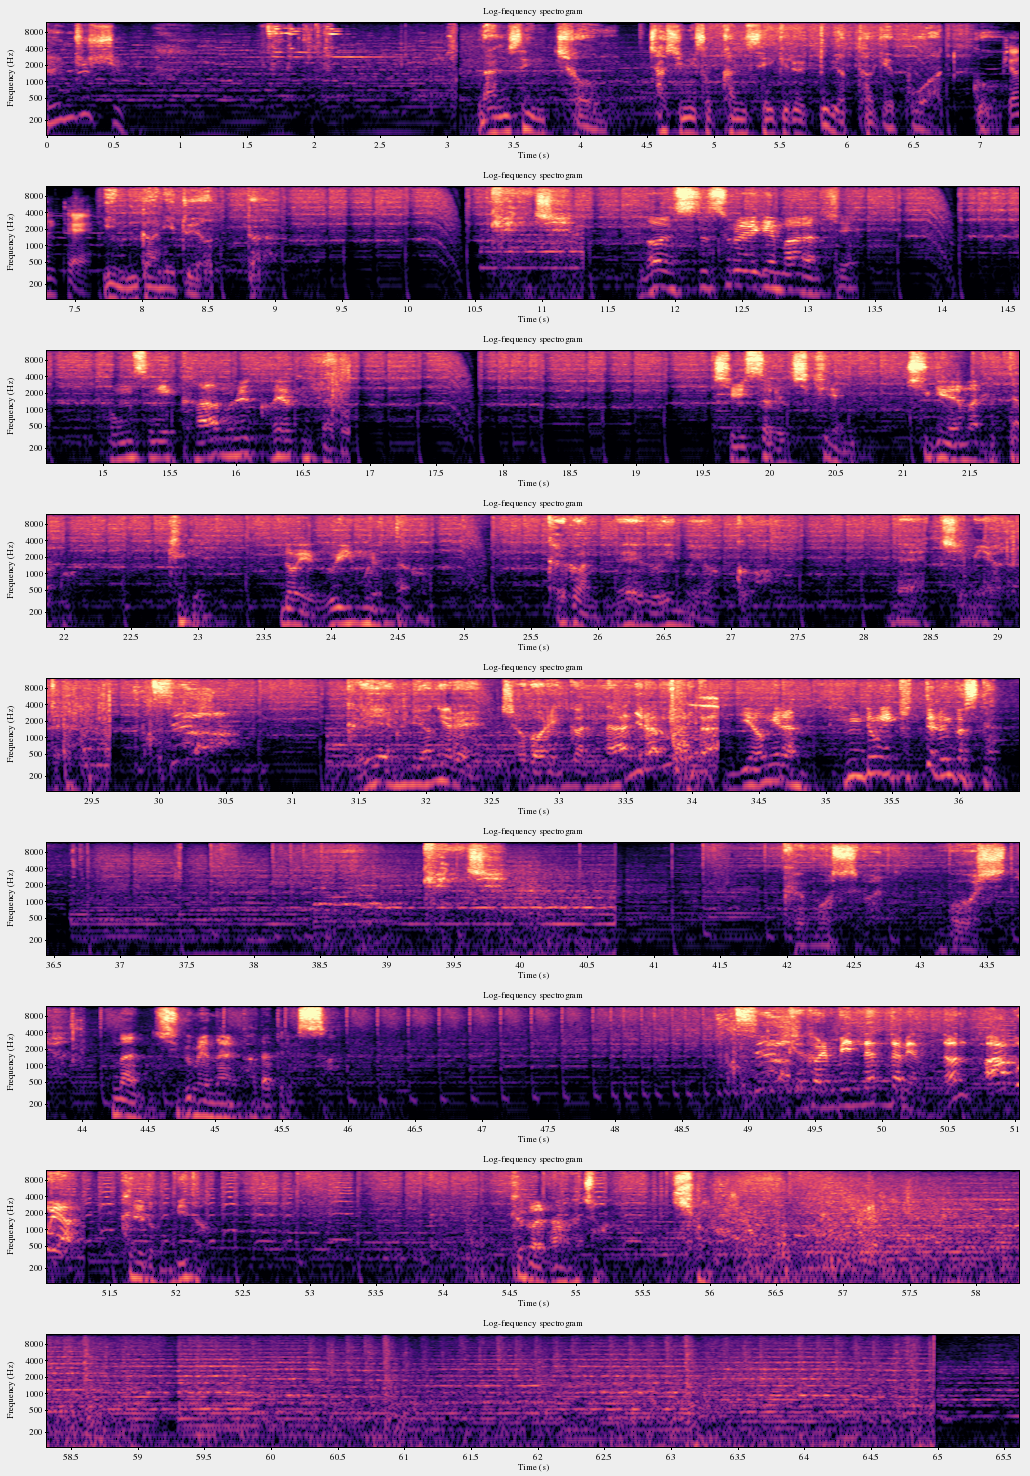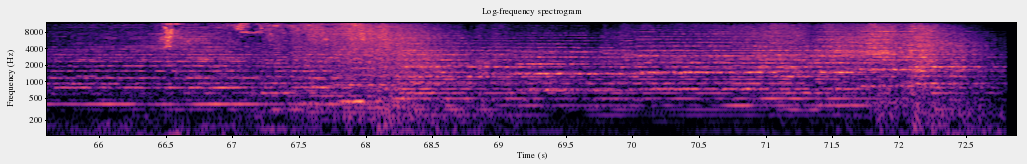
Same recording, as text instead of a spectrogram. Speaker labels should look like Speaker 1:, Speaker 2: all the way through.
Speaker 1: 겐지 씨.
Speaker 2: 난생 처음 자신이 속한 세계를 뚜렷하게 보았고
Speaker 3: 변태
Speaker 2: 인간이 되었다.
Speaker 1: 겐지.
Speaker 4: 넌 스스로에게 말했지. 동생이 가문을 거역했다고. 질서를 지키려면 죽여야만 했다고. 그게 너의 의무였다고.
Speaker 1: 그건 내 의무였고 내 짐이었다. 명예를 저버린 건 아니란 말이다.
Speaker 4: 명예란 행동에 깃드는 것이다.
Speaker 1: 겐지. 그 모습은 무엇이냐?
Speaker 4: 난 지금의 날 받아들였어.
Speaker 1: 그걸 믿는다면 넌 바보야.
Speaker 4: 그래도 믿어. 그걸 알아줘, 형.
